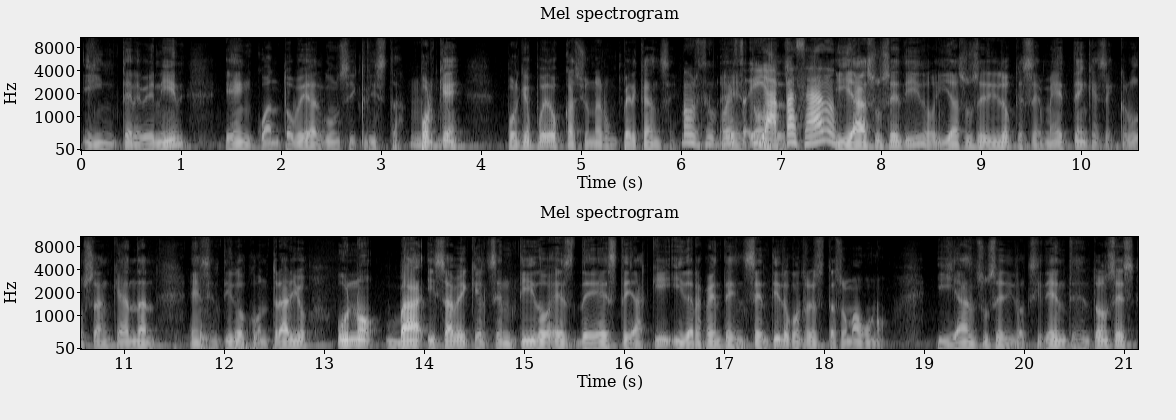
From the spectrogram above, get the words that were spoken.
intervenir en cuanto vea algún ciclista. ¿Por qué? Porque puede ocasionar un percance. Por supuesto, y ha pasado. Y ha sucedido, y ha sucedido que se meten, que se cruzan, que andan en sentido contrario. Uno va y sabe que el sentido es de este aquí y de repente en sentido contrario se te asoma uno. Y han sucedido accidentes. Entonces,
